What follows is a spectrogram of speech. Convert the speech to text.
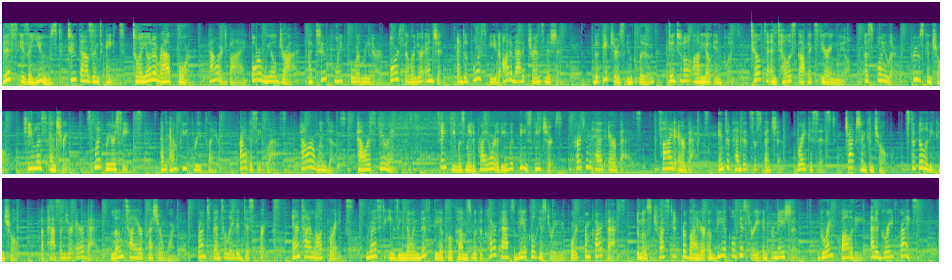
This is a used 2008 Toyota RAV4 powered by four-wheel drive, a 2.4-liter four-cylinder engine, and a four-speed automatic transmission. The features include digital audio input, tilt and telescopic steering wheel, a spoiler, cruise control, keyless entry, split rear seats, an MP3 player, privacy glass, power windows, power steering. Safety was made a priority with these features. Curtain head airbags, side airbags, independent suspension, brake assist, traction control, stability control, a passenger airbag, low tire pressure warning, front ventilated disc brakes, anti-lock brakes. Rest easy knowing this vehicle comes with a Carfax Vehicle History Report from Carfax, the most trusted provider of vehicle history information. Great quality at a great price.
